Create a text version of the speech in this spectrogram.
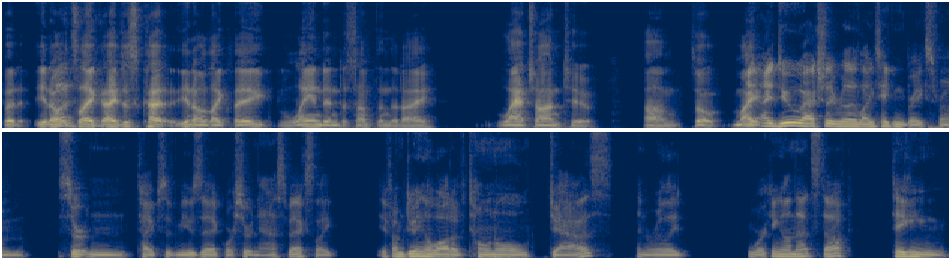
But, you know, yeah. it's like I just cut, you know, like they land into something that I latch on to. Um, so my I, I do actually really like taking breaks from certain types of music or certain aspects. Like if I'm doing a lot of tonal jazz and really working on that stuff, taking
